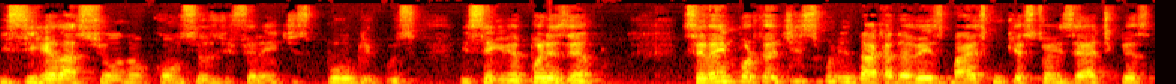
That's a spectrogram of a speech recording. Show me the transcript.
e se relacionam com seus diferentes públicos e segmentos. Por exemplo, será importantíssimo lidar cada vez mais com questões éticas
